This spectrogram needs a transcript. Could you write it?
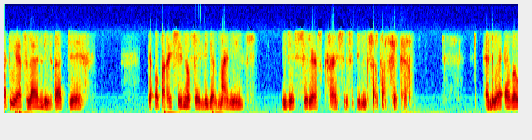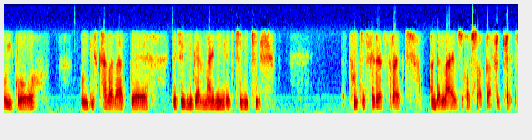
what we have learned is that uh, the operation of illegal mining is a serious crisis in South Africa. And wherever we go, we discover that uh, these illegal mining activities put a serious threat on the lives of South Africans.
